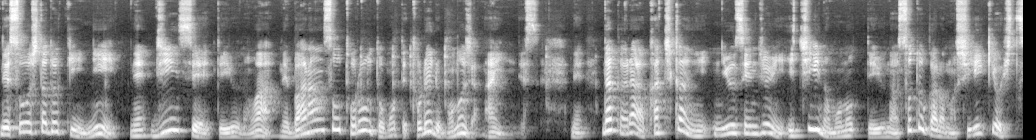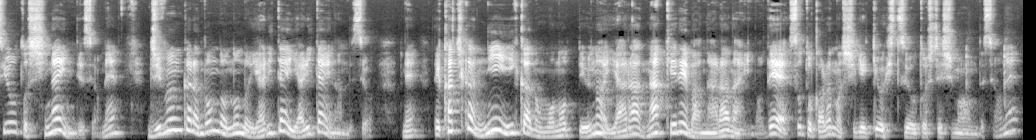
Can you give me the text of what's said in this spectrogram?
で、そうした時に、ね、人生っていうのは、ね、バランスを取ろうと思って取れるものじゃないんです。ね、だから価値観優先順位1位のものっていうのは外からの刺激を必要としないんですよね。自分からどんどんどんどんやりたいやりたいなんですよ。ね、で価値観2位以下のものっていうのはやらなければならないので外からの刺激を必要としてしまうんですよね。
